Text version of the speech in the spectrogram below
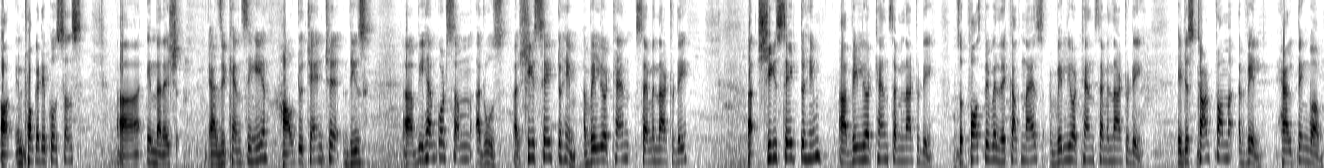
or interrogative questions in narration as you can see here how to change these we have got some rules. She said to him will you attend seminar today? She said to him uh, will you attend seminar today? So first we will recognize will you attend seminar today? It start from a will helping verb.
